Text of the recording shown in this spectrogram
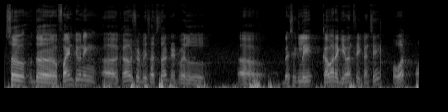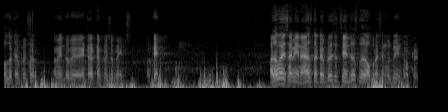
So, the fine tuning uh, curve should be such that it will uh, basically cover a given frequency over all the temperature, I mean the entire temperature range. Okay. Otherwise, I mean as the temperature changes, the operation will be interrupted.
